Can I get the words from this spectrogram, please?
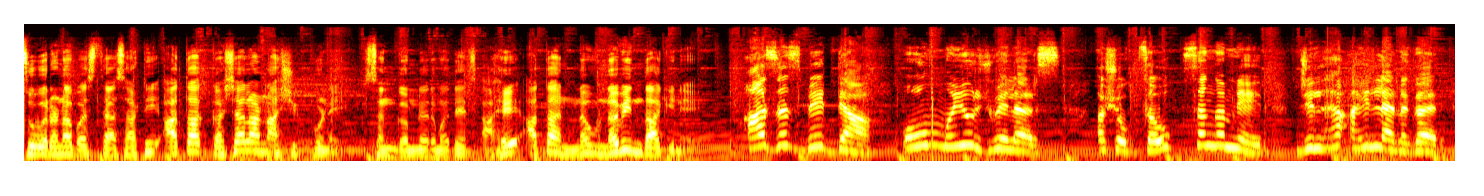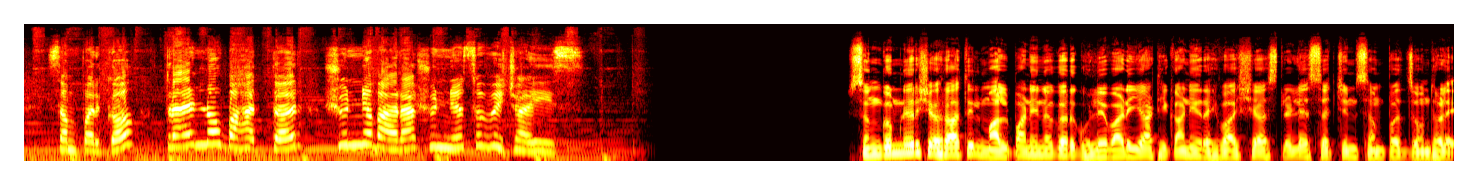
सुवर्ण बस्त्यासाठी आता कशाला नाशिक पुणे? संगमनेर मध्येच आहे आता नवनवीन दागिने. आजच भेट द्या ओम मयूर ज्वेलर्स. अशोक चौक संगमनेर जिल्हा अहिल्यानगर. संपर्क त्र्याण्णव बहात्तर शून्य बारा शून्य चव्वेचाळीस. संगमनेर शहरातील मालपाणी नगर घुलेवाडी या ठिकाणी रहिवाशी असलेले सचिन संपत जोंधळे.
